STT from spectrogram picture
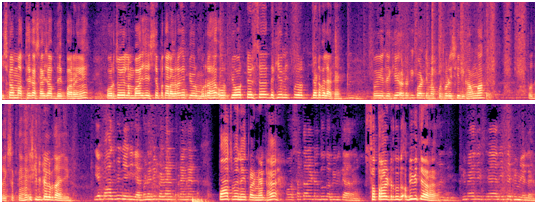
इसका माथे का साइज़ आप देख पा रहे हैं और जो ये लंबाई है इससे पता लग रहा है कि प्योर मुर्रा है और प्योर टेल से देखिए नीचे प्योर जेड ब्लैक है। तो ये देखिए ऑर्डर की क्वालिटी मैं आपको थोड़ी इसकी दिखाऊँगा। तो देख सकते हैं इसकी डिटेल बताएँ जी। ये पाँच महीने की गैप बने जी प्रेग्नेंट प्रेग्नेंट पाँच महीने प्रेग्नेंट है। और सत्रह लीटर दूध अभी भी तैयार है। सत्रह लीटर दूध अभी भी तैयार है? हाँ फीमेल नीचे फीमेल है।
